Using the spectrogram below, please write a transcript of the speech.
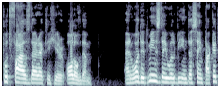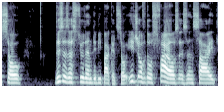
put files directly here, all of them. And what it means, they will be in the same package. So this is a student DB package. So each of those files is inside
